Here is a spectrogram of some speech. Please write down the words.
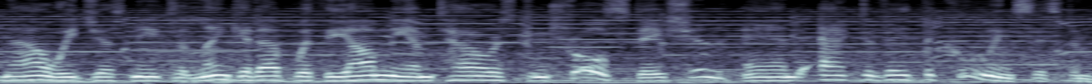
Now we just need to link it up with the Omnium Tower's control station and activate the cooling system.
